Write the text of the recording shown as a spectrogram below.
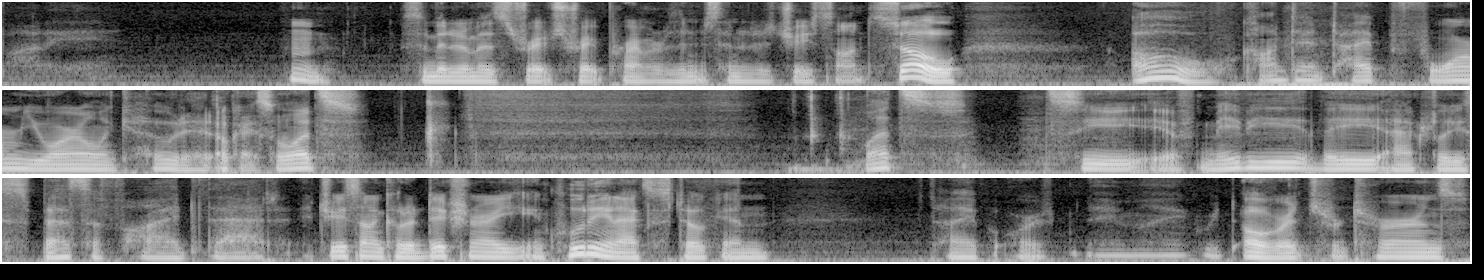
body. Hmm. Submitted them as straight straight parameters, didn't send it as JSON. So, oh, content type form URL encoded. Okay, so let's let's see if maybe they actually specified that a JSON encoded dictionary, including an access token type, or like oh, it returns.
